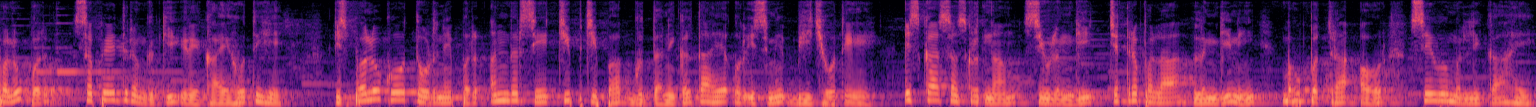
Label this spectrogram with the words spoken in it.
फलों पर सफ़ेद रंग की रेखाएँ होती है। इस फलों को तोड़ने पर अंदर से चिपचिपा गुद्दा निकलता है और इसमें बीज होते हैं। इसका संस्कृत नाम शिवलंगी, चित्रफला, लंगिनी, बहुपत्रा और सेव मल्लिका है।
